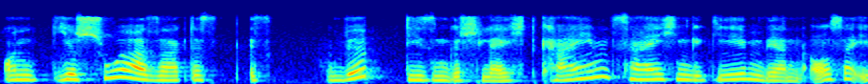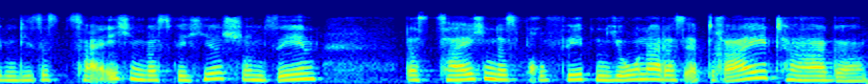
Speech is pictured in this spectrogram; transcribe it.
Und Jeshua sagt, es, es wird diesem Geschlecht kein Zeichen gegeben werden, außer eben dieses Zeichen, was wir hier schon sehen, das Zeichen des Propheten Jona, dass er drei Tage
